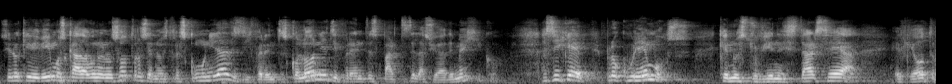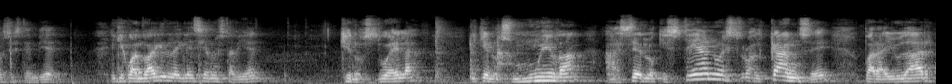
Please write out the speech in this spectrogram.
sino que vivimos cada uno de nosotros en nuestras comunidades, diferentes colonias, diferentes partes de la Ciudad de México. Así que procuremos que nuestro bienestar sea el que otros estén bien. Y que cuando alguien de la iglesia no está bien, que nos duela y que nos mueva a hacer lo que esté a nuestro alcance para ayudar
